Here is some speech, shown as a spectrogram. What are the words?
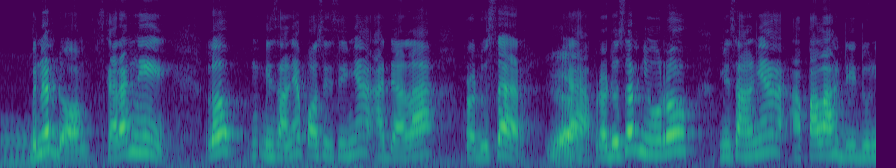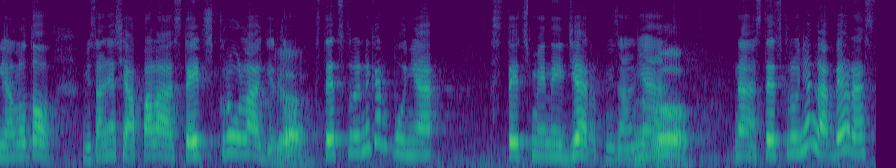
Oh. Bener dong. Sekarang nih, lo misalnya posisinya adalah produser. Iya. Ya, produser nyuruh misalnya apalah di dunia lo tuh, misalnya siapalah stage crew lah gitu. Iya. Stage crew ini kan punya stage manager misalnya. Betul. Nah, stage crew-nya nggak beres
